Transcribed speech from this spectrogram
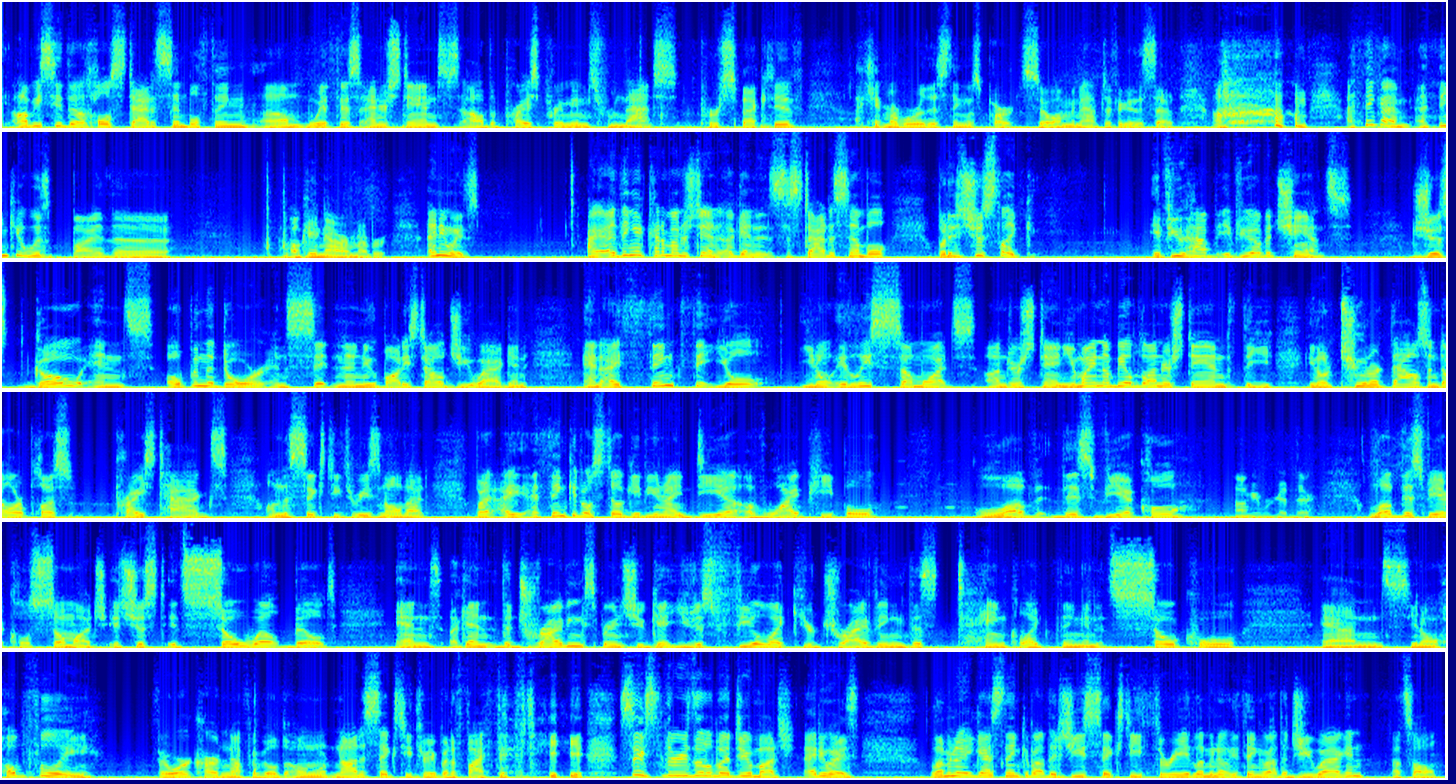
obviously the whole status symbol thing um, with this, I understand uh, the price premiums from that perspective. I can't remember where this thing was parked, so I'm gonna have to figure this out. Um, I think I'm, I think it was by the, okay, now I remember. Anyways, I, I think I kind of understand. Again, it's a status symbol, but it's just like, if you have, if you have a chance, just go and open the door and sit in a new body style G-Wagon. And I think that you'll, you know, at least somewhat understand. You might not be able to understand the, you know, $200,000 plus price tags on the 63s and all that. But I, I think it'll still give you an idea of why people love this vehicle Okay, we're good there. Love this vehicle so much. It's just, it's so well built. And again, the driving experience you get, you just feel like you're driving this tank-like thing and it's so cool. And, you know, hopefully if I work hard enough, I'll be able to own one, not a 63, but a 550. 63 is a little bit too much. Anyways, let me know what you guys think about the G63. Let me know what you think about the G-Wagon. That's all.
